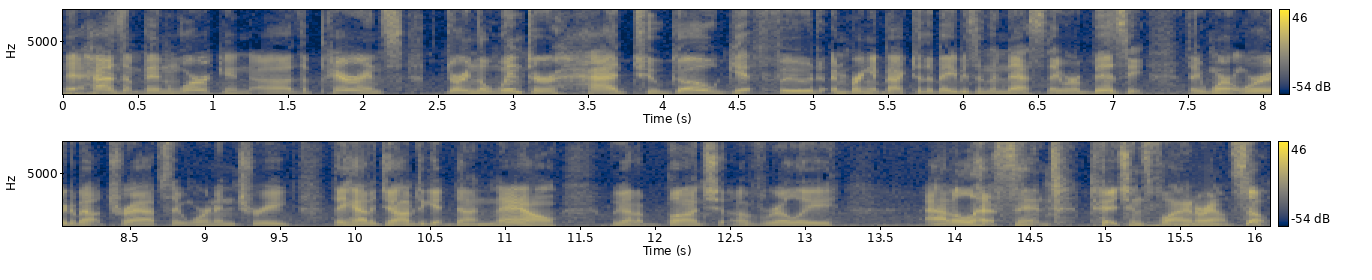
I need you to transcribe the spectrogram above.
it hasn't been working. Uh, the parents during the winter had to go get food and bring it back to the babies in the nest. They were busy. They weren't worried about traps. They weren't intrigued. They had a job to get done. Now we got a bunch of really adolescent pigeons flying around. So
